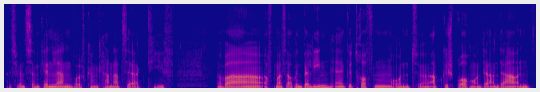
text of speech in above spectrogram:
als wir uns dann kennenlernen, Wolfgang Kannert sehr aktiv, war oftmals auch in Berlin äh, getroffen und äh, abgesprochen und da und da und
